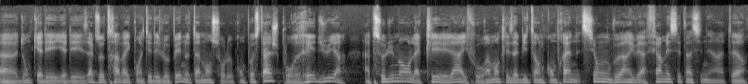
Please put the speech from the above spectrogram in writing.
Euh, donc il y, a des, y, a des, axes de travail qui ont été développés, notamment sur le compostage, pour réduire absolument, la clé est là, il faut vraiment que les habitants le comprennent. Si on veut arriver à fermer cet incinérateur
